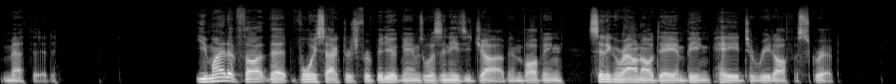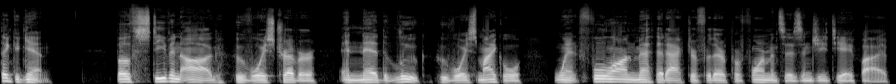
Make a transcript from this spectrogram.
method. You might have thought that voice actors for video games was an easy job, involving sitting around all day and being paid to read off a script. Think again. Both Stephen Ogg, who voiced Trevor, and Ned Luke, who voiced Michael, went full on method actor for their performances in GTA 5,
